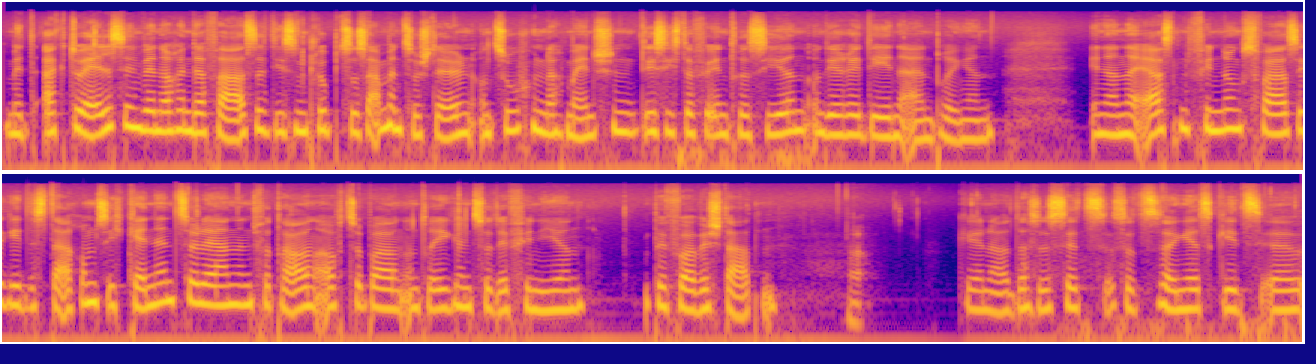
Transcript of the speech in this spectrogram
mit aktuell sind wir noch in der Phase, diesen Club zusammenzustellen und suchen nach Menschen, die sich dafür interessieren und ihre Ideen einbringen. In einer ersten Findungsphase geht es darum, sich kennenzulernen, Vertrauen aufzubauen und Regeln zu definieren, bevor wir starten. Ja. Genau, das ist jetzt sozusagen, jetzt geht es äh,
